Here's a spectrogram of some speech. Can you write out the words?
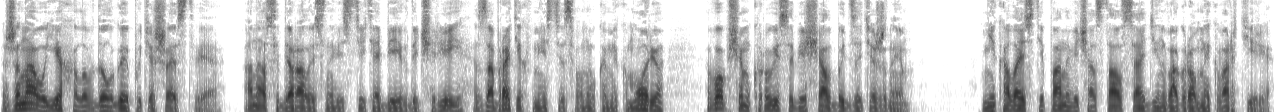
Жена уехала в долгое путешествие. Она собиралась навестить обеих дочерей, забрать их вместе с внуками к морю, в общем, круиз обещал быть затяжным. Николай Степанович остался один в огромной квартире.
